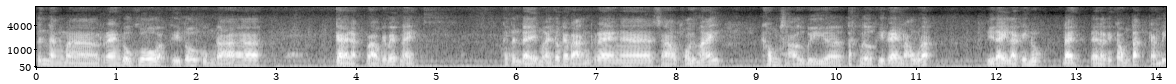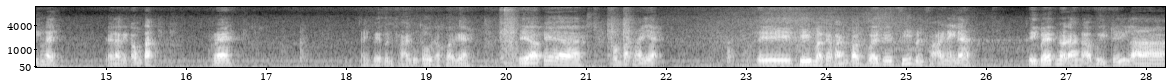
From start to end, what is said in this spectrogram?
tính năng mà rang đồ khô á, thì tôi cũng đã ờ, cài đặt vào cái bếp này. Cái tính để mà cho các bạn rang xào thoải mái không sợ bị ờ, tắt lửa khi rang đậu đó. Thì đây là cái nút, đây đây là cái công tắc cảm biến đây. Đây là cái công tắc rang. Đây bếp bên phải của tôi đã khóa ra. Thì ờ, cái ờ, công tắc này á, thì khi mà các bạn bật về cái phía bên phải này nè, thì bếp nó đang ở vị trí là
